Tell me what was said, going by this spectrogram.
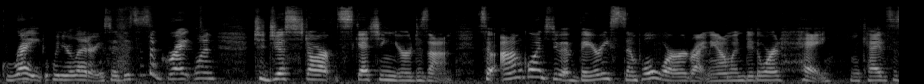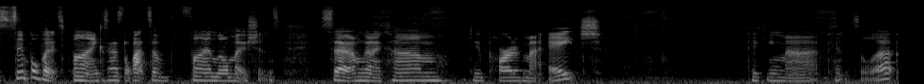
great when you're lettering. So this is a great one to just start sketching your design. So I'm going to do a very simple word right now. I'm going to do the word hey okay? This is simple but it's fun because it has lots of fun little motions. So I'm going to come do part of my H picking my pencil up.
